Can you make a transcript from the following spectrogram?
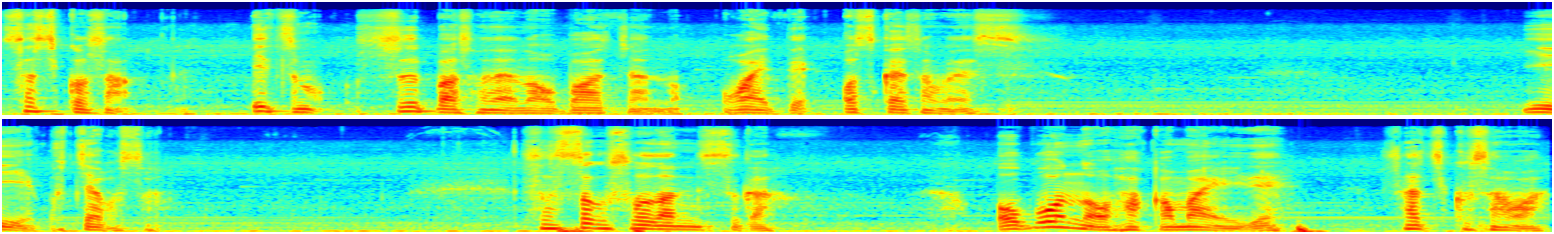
幸子さん。いつもスーパーソネのおばあちゃんのお相手お疲れ様です。いえいえこちらこそ。早速相談ですがお盆のお墓参りで幸子さんは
